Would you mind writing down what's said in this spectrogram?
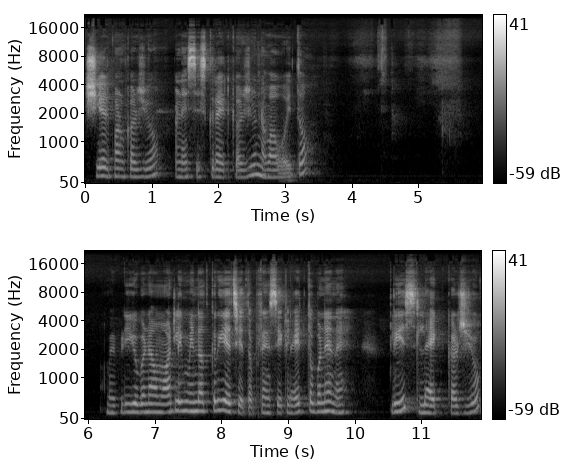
શેર પણ કરજો અને સબસ્ક્રાઈબ કરજો, નવા હોય તો. અમે વીડિયો બનાવવામાં આટલી મહેનત કરીએ છીએ તો ફ્રેન્ડ્સ, એક લાઇટ તો બને ને. પ્લીઝ લાઈક કરજો.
